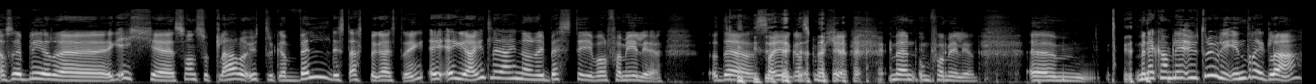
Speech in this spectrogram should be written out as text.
Altså, jeg blir eh, Jeg er ikke sånn som klarer å uttrykke veldig sterkt begeistring. Jeg, jeg er egentlig en av de beste i vår familie. Og det sier jeg ganske mye men, om familien. Um, men jeg kan bli utrolig indre glad.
